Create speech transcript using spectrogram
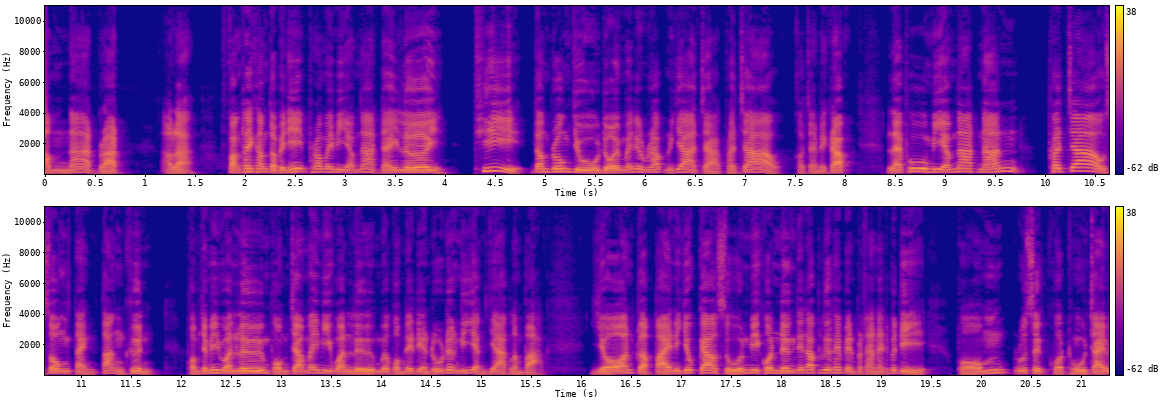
อำนาจรัฐ เอาละฟังถ้อยคำต่อไปนี้ เพราะไม่มีอำนาจใดเลย ที่ดำรงอยู่โดยไม่ได้รับอนุญาตจากพระเจ้าเข้าใจไหมครับ และผู้มีอำนาจนั้น พระเจ้าทรงแต่งตั้งขึ้น ผมจะไม่มีวันลืม ผมจะไม่มีวันลืม เมื่อผมได้เรียนรู้เรื่องนี้อย่างยากลำบาก ย้อนกลับไปในยุค 90 มีคนหนึ่งได้รับเลือกให้เป็นประธานาธิบดี ผมรู้สึกหดหูใจไป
